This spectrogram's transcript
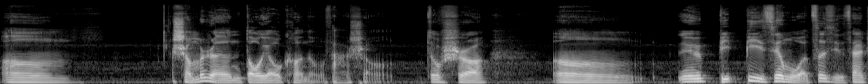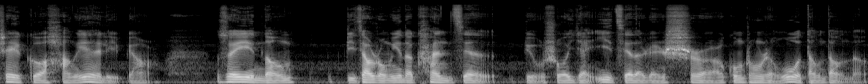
嗯，什么人都有可能发生，就是嗯，因为毕毕竟我自己在这个行业里边，所以能比较容易的看见。比如说演艺界的人士、公众人物等等的，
